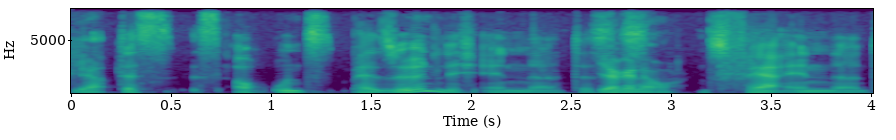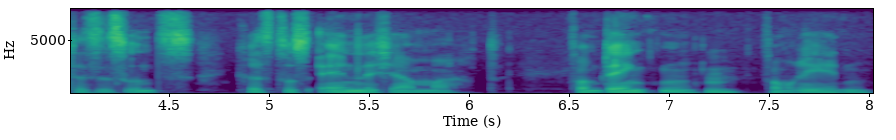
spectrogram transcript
Ja. Dass es auch uns persönlich ändert, dass Ja, es genau. uns verändert, dass es uns Christus ähnlicher macht. Vom Denken, Hm. vom Reden.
